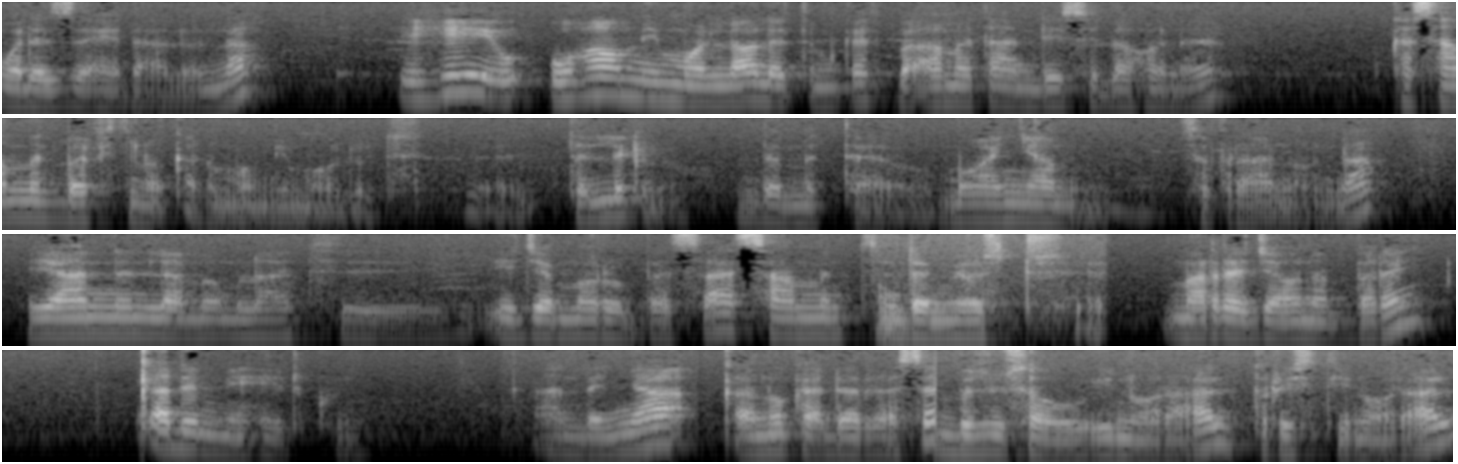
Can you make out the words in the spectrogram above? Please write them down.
ወደዛ ይሄዳሉ እና ይሄ ውሃው የሚሞላው ለጥምቀት በአመት አንዴ ስለሆነ ከሳምንት በፊት ነው ቀድሞ የሚሞሉት። ትልቅ ነው እንደምታየው፣ መዋኛም ስፍራ ነው እና ያንን ለመሙላት የጀመሩበት ሰዓት ሳምንት እንደሚወስድ መረጃው ነበረኝ። ቀድሜ ሄድኩኝ። አንደኛ ቀኑ ከደረሰ ብዙ ሰው ይኖራል፣ ቱሪስት ይኖራል።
